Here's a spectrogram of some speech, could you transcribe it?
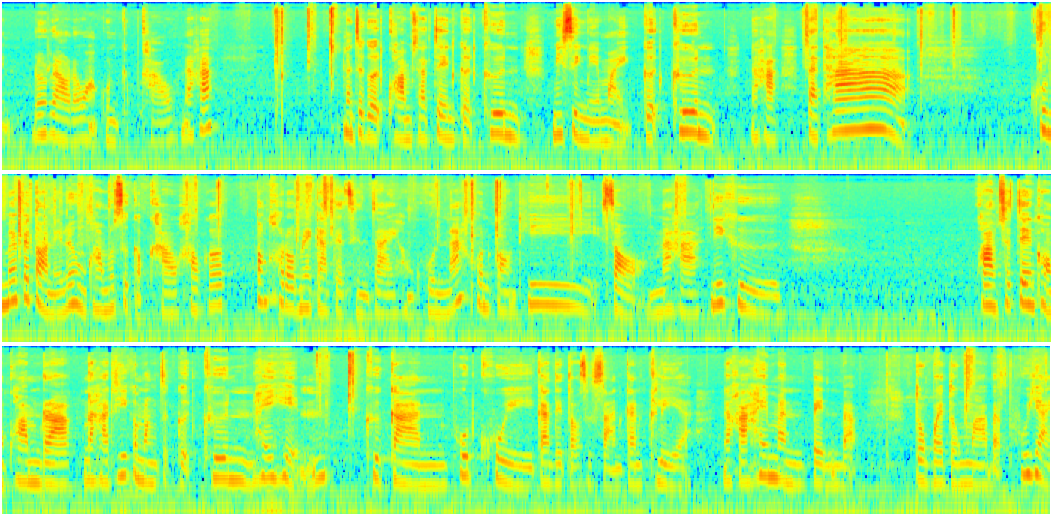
น เรื่องราวระหว่างคุณกับเขานะคะมันจะเกิดความชัดเจนเกิดขึ้น มีสิ่งใหม่ ๆ เกิดขึ้นนะคะ แต่ถ้าคุณไม่ไปต่อในเรื่องของความรู้สึกกับเขา เขาก็ต้องเคารพในการตัดสินใจของคุณนะ คนกล่องที่สองนะคะ นี่คือ ความชัดเจนของความรักนะคะที่กำลังจะเกิดขึ้นให้เห็นคือการพูดคุยการติดต่อสื่อสารการเคลียร์นะคะ ให้มันเป็นแบบตรงไปตรงมาแบบผู้ใหญ่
